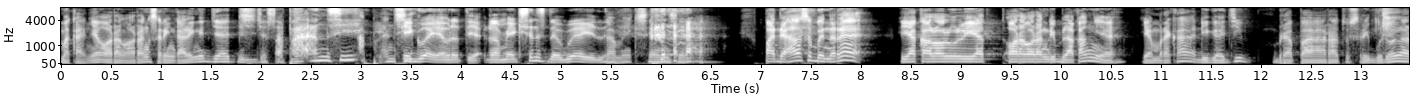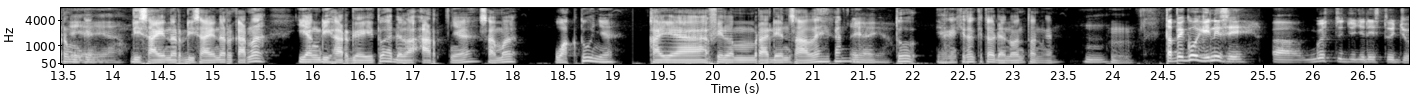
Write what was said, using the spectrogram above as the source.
Makanya orang-orang sering kali ngejudge. Just apaan sih? Apaan sih? Kayak gue ya berarti ya. Gak make sense dah gue gitu. Gak make sense ya. Padahal sebenarnya ya kalau lu lihat orang-orang di belakangnya, ya mereka digaji berapa ratus ribu dolar mungkin. iya. Desainer-desainer karena yang dihargai itu adalah artnya sama waktunya. Kayak film Raden Saleh kan. Iya iya. Itu ya kita kita udah nonton kan. Hmm. Hmm. Tapi gue gini sih, eh, gue setuju jadi setuju.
